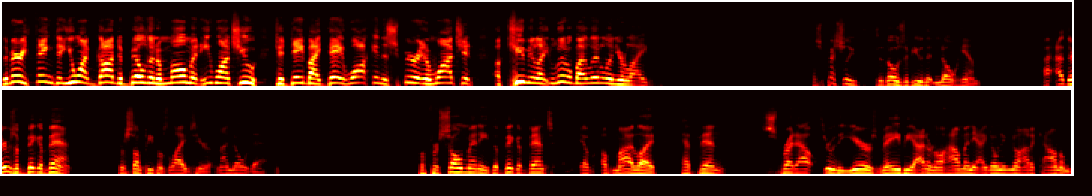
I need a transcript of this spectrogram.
The very thing that you want God to build in a moment, He wants you to day by day walk in the Spirit and watch it accumulate little by little in your life. Especially to those of you that know Him. I, I, there's a big event for some people's lives here, and I know that. But for so many, the big events of, of my life have been spread out through the years. Maybe I don't know how many. I don't even know how to count them.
